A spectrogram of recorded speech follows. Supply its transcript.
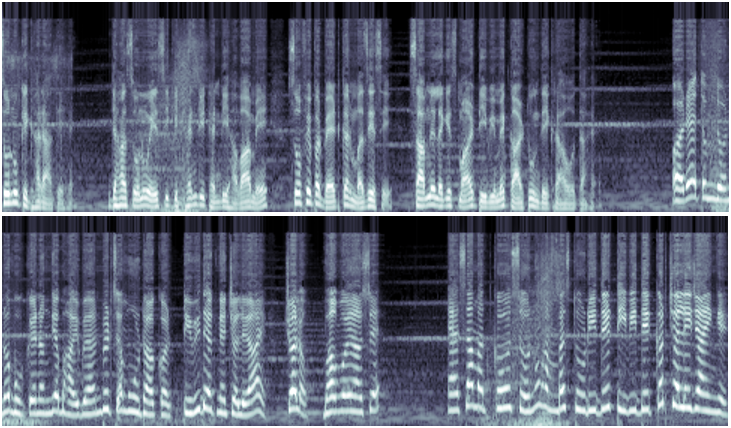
सोनू के घर आते हैं, जहाँ सोनू एसी की ठंडी ठंडी हवा में सोफे पर बैठकर मज़े से सामने लगे स्मार्ट टीवी में कार्टून देख रहा होता है। अरे, तुम दोनों भूखे नंगे भाई बहन फिर से मुँह उठाकर टीवी देखने चले आए। चलो, भागो यहाँ से। ऐसा मत कहो, सोनू, हम बस थोड़ी देर टीवी देखकर चले जाएँगे।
